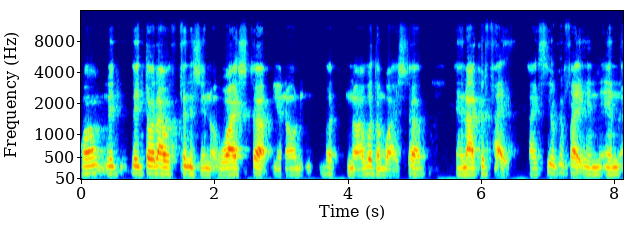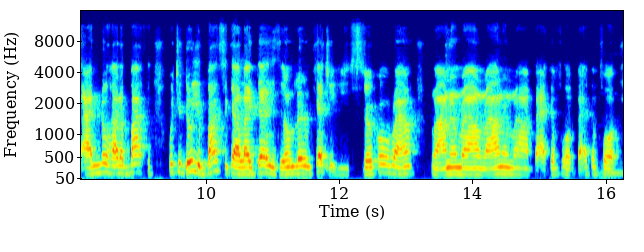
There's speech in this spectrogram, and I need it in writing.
Well, they, they thought I was finishing washed up, you know, but no, I wasn't washed up, and I could fight. I still can fight, and, and I know how to box. What you do, you box a guy like that. You don't let him catch you. You circle around, round and round, round and round, back and forth, back and forth,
